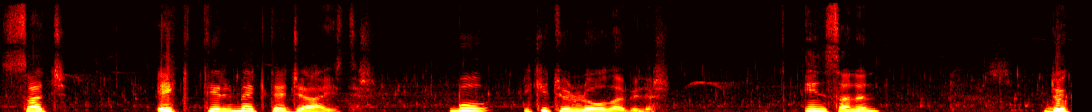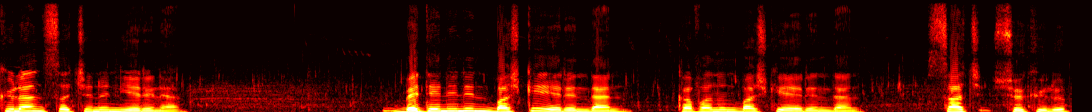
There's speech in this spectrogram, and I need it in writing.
saç ektirmek de caizdir. Bu iki türlü olabilir. İnsanın dökülen saçının yerine bedeninin başka yerinden, kafanın başka yerinden saç sökülüp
